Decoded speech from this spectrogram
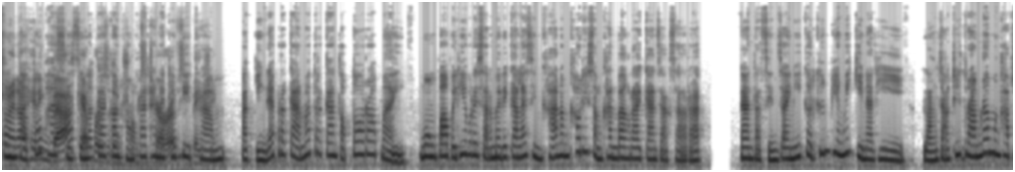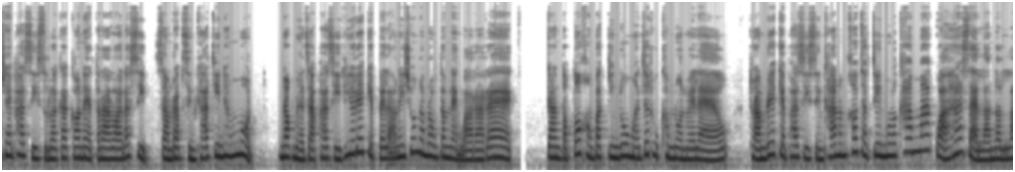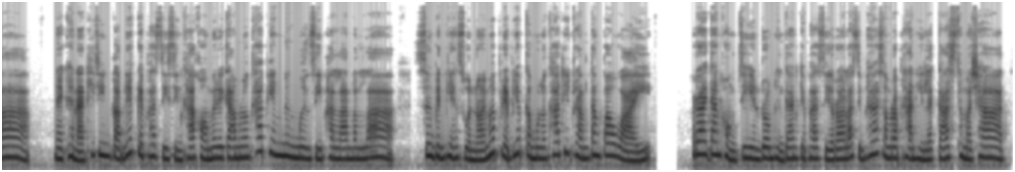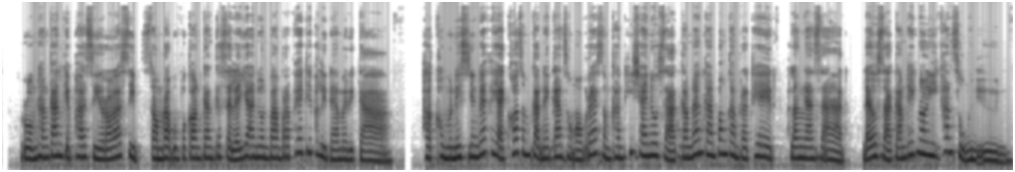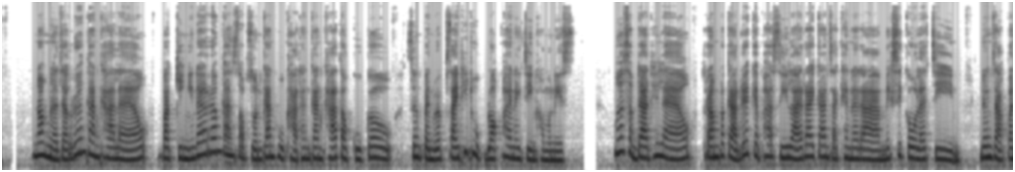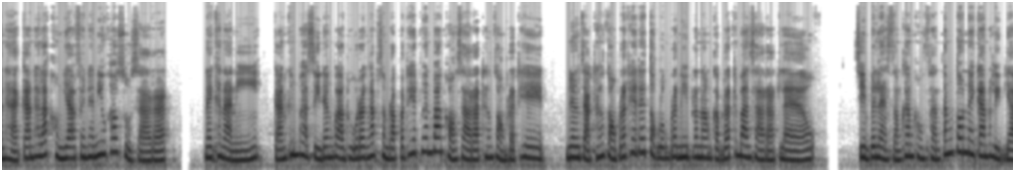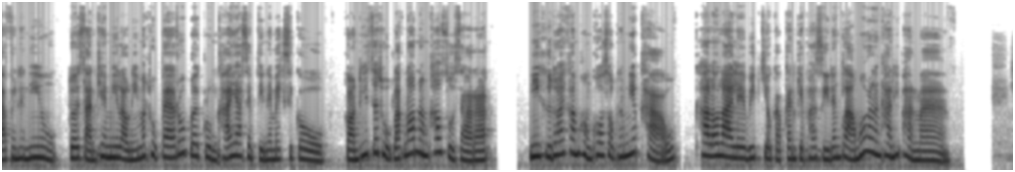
จีนต China อบโต้ hitting ภาษี back ศุ at ลกากร President ของประ Trump's ธานาธิบดี tariffs. ทรัมป์ Beijing ปักกิ่งได้ประกาศมาตรการตอบโต้รอบใหม่ มุ่งเป้าไปที่บริษัทอเมริกันและสินค้านำเข้าที่สำคัญบางรายการจากสหรัฐ การตัดสินใจนี้เกิดขึ้นเพียงไม่กี่นาที หลังจากที่ทรัมป์เริ่มบังคับใช้ภาษีศุลกากรในอัตราร้อยละสิบสำหรับสินค้าจีนทั้งหมด นอกเหนือจากภาษีที่เรียกเก็บไปแล้วในช่วงดำรงตำแหน่งวาระแรก การตอบโต้ของปักกิ่งดูเหมือนจะถูกคำนวณไว้แล้วทรัมป์เรียกเก็บภาษีสินค้านำเข้าจากจีนมูลค่ามากกว่า5 0 0แสนล้านดอลลาร์ ในขณะที่จีนกลับเรียกเก็บภาษีสินค้าของอเมริกามูลค่าเพียง 14,000 ล้านดอลลาร์ ซึ่งเป็นเพียงส่วนน้อยเมื่อเปรียบเทียบกับมูลค่าที่ทรัมป์ตั้งเป้าไว้ รายการของจีนรวมถึงการเก็บภาษีร้อยละ 15 สำหรับถ่านหินและก๊าซธรรมชาติ รวมทั้งการเก็บภาษีร้อยละ10สำหรับอุปกรณ์การเกษตรและยานยนต์บางประเภทที่ผลิตในอเมริกาพรรคคอมมิวนิสต์ยังได้ขยายข้อจำกัดในการส่งออกแร่สำคัญที่ใช้ในอุตสาหกรรมด้านการป้องกันประเทศ พลังงานสะอาด และอุตสาหกรรมเทคโนโลยีขั้นสูงอื่นๆ นอกเหนือจากเรื่องการค้าแล้ว ปักกิ่งยังได้เริ่มการสอบสวนการผูกขาดทางการค้าต่อ Google ซึ่งเป็นเว็บไซต์ที่ถูกบล็อกภายในจีนคอมมิวนิสต์ เมื่อสัปดาห์ที่แล้ว ทรัมป์ประกาศเรียกเก็บภาษีหลายรายการจากแคนาดา เม็กซิโก และจีน เนื่องจากปัญหาการทะลักของยาเฟนทานิลเข้าสู่สหรัฐ ในขณะนี้การขึ้นภาษีดังกล่าวถูกระงับสำหรับประเทศเพื่อนบ้านของสหรัฐทั้งสองประเทศ เนื่องจากทั้งสองประเทศได้ตกลงประนีประนอมกับรัฐบาลสหรัฐแล้ว จีนเป็นแหล่งสำคัญของสารตั้งต้นในการผลิตยาเฟนทานิล โดยสารเคมีเหล่านี้มักถูกแปรรูปโดยกลุ่มค้ายาเสพติดในเม็กซิโก ก่อนที่จะถูกลักลอบนำเข้าสู่สหรัฐ นี่คือถ้อยคำของโฆษกทำเนียบขาว คาร์โลไลน์เลวิตเกี่ยวกับการเก็บภาษีดังกล่าวเมื่อวันอังคารที่ผ่านมา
